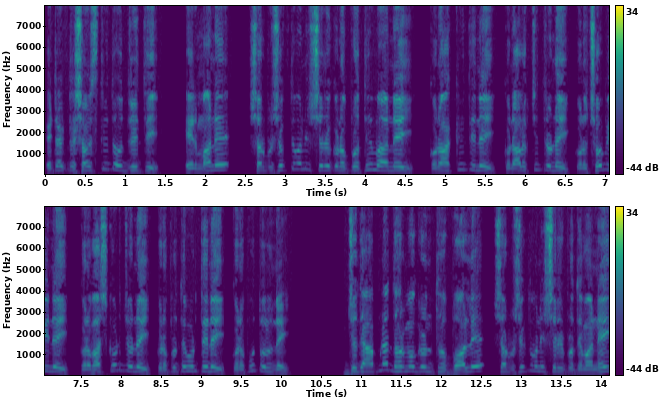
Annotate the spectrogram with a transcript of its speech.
এটা একটা সংস্কৃত উদ্ধৃতি। এর মানে সর্বশক্তিমান ঈশ্বরের কোনো প্রতিমা নেই কোনো আকৃতি নেই কোনো আলোকচিত্র নেই কোনো ছবি নেই কোনো ভাস্কর্য নেই কোনো প্রতিমূর্তি নেই কোনো পুতুল নেই। যদি আপনার ধর্মগ্রন্থ বলে সর্বশক্তিমান ঈশ্বরের প্রতিমা নেই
